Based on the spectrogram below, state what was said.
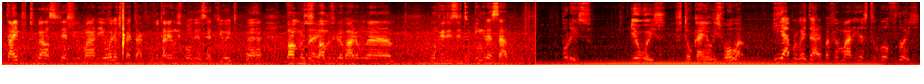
está em Portugal, se quiseres filmar. E eu, olha que espetáculo, vou estar em Lisboa dia 7 e 8, vamos, vamos gravar uma, um vídeo engraçado. Por isso, eu hoje estou cá em Lisboa e a aproveitar para filmar este Golf 2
